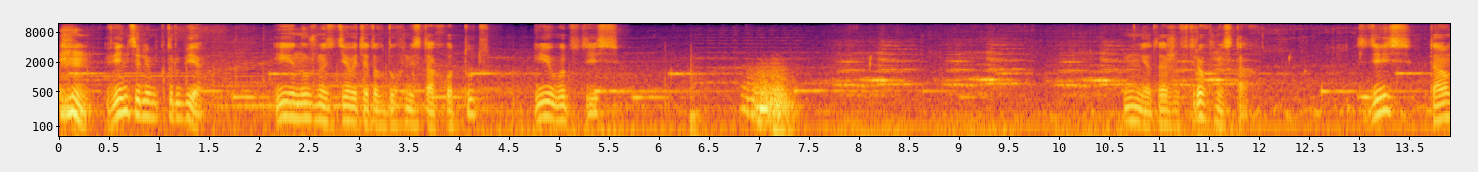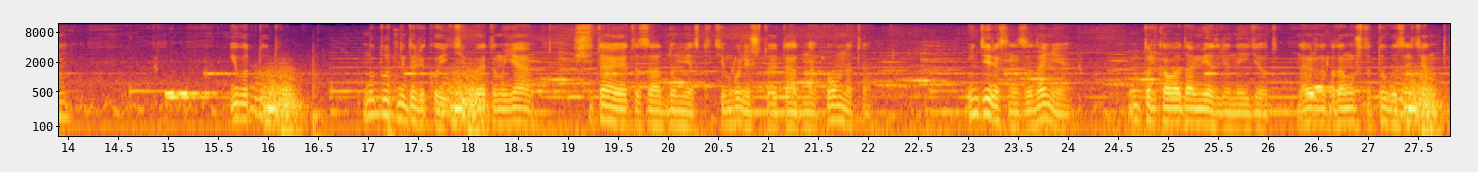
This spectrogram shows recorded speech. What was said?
вентилем к трубе. И нужно сделать это в двух местах. Вот тут и вот здесь. Нет, даже в трех местах. Здесь, там и вот тут. Ну, тут недалеко идти, поэтому я считаю это за одно место. Тем более, что это одна комната. Интересное задание. Ну, только вода медленно идет. Наверное, потому что туго затянуто.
